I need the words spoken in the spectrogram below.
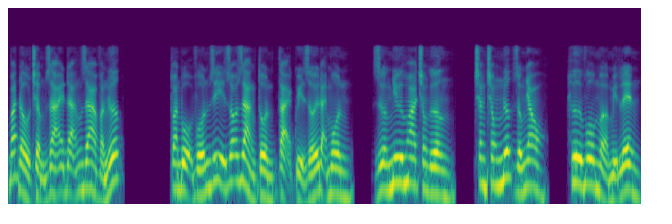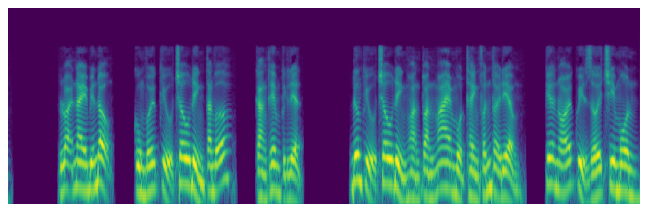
bắt đầu chậm rãi đãng ra vào nước. Toàn bộ vốn dĩ rõ ràng tồn tại quỷ giới đại môn, dường như hoa trong gương, trăng trong nước giống nhau, hư vô mở mịt lên. Loại này biến động, cùng với cửu châu đỉnh tan vỡ, càng thêm kịch liệt. Đương cửu châu đỉnh hoàn toàn mai một thành phấn thời điểm, kia nói quỷ giới chi môn,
